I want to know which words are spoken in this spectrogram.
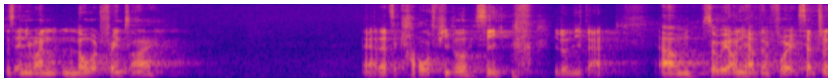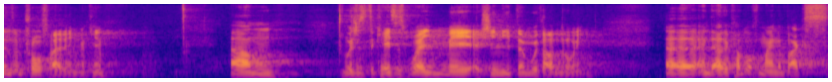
Does anyone know what frames are? Yeah, that's a couple of people, you see? you don't need that. Um, so we only have them for exceptions and profiling, okay? Um, which is the cases where you may actually need them without knowing. Uh, and there are a couple of minor bugs.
